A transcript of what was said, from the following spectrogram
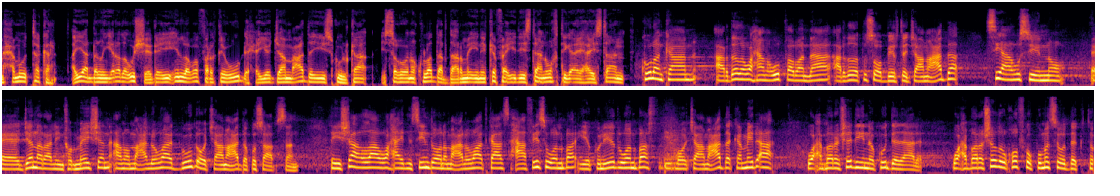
maxamuud takar ayaa dhallinyarada u sheegay in laba farqi uu u dhexeeyo jaamacadda iyo iskuulka isagoona kula dardaarmay inay ka faa'iidaystaan wakhtiga ay haystaan. Kulankan ardada waxaan ugu qabanaa ardada ku soo biirta jaamacadda si aan u siino general information ama macluumaad guud oo jaamacadda ku saabsan. Insha allah waxaa idin siin doona macluumaadkaas xaafiis walba iyo kuliyad walba oo jaamacadda ka mid ah waxbarashadiinna ku dadaala waxbarashadu qofku kuma soo degto.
